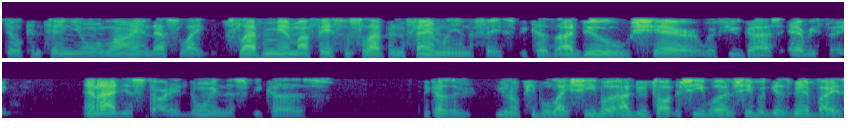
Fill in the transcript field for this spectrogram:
still continue on lying, that's like slapping me in my face and slapping the family in the face because I do share with you guys everything. And I just started doing this because because of you know people like Sheba. I do talk to Sheba and Sheba gives me advice.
